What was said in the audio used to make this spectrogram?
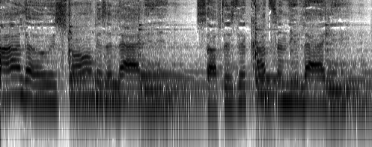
I love is strong as a lion. Soft as the cotton you lying.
